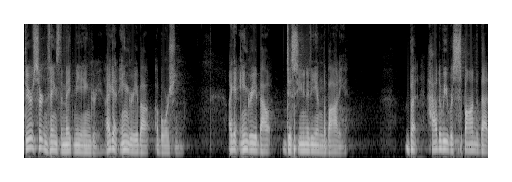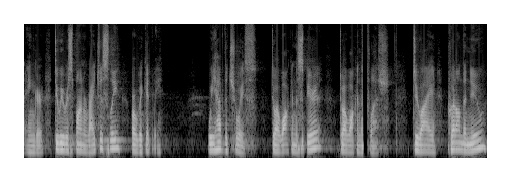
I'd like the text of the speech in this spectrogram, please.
there are certain things that make me angry. I get angry about abortion, I get angry about disunity in the body. But how do we respond to that anger? Do we respond righteously or wickedly? We have the choice. Do I walk in the spirit? Do I walk in the flesh? Do I put on the new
